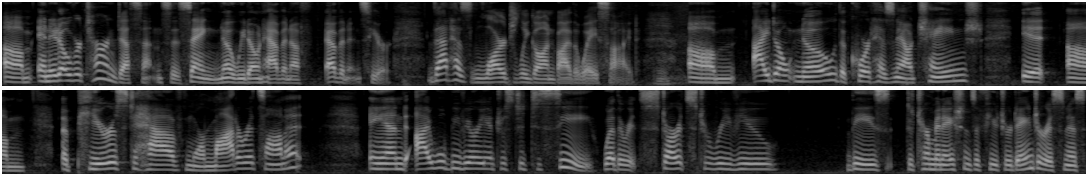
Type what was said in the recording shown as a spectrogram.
Um, and it overturned death sentences, saying, no, we don't have enough evidence here. That has largely gone by the wayside. Mm. Um, I don't know. The court has now changed. It um, appears to have more moderates on it. And I will be very interested to see whether it starts to review these determinations of future dangerousness,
